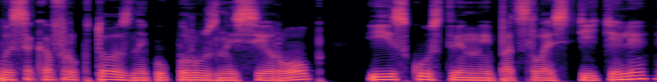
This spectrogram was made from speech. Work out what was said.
высокофруктозный кукурузный сироп и искусственные подсластители,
